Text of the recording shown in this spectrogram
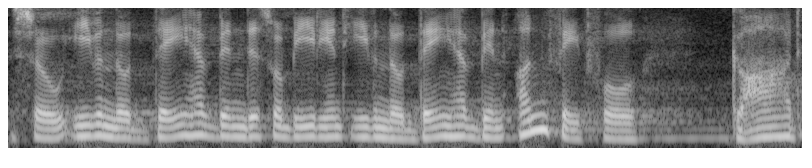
So even though they have been disobedient, even though they have been unfaithful, God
